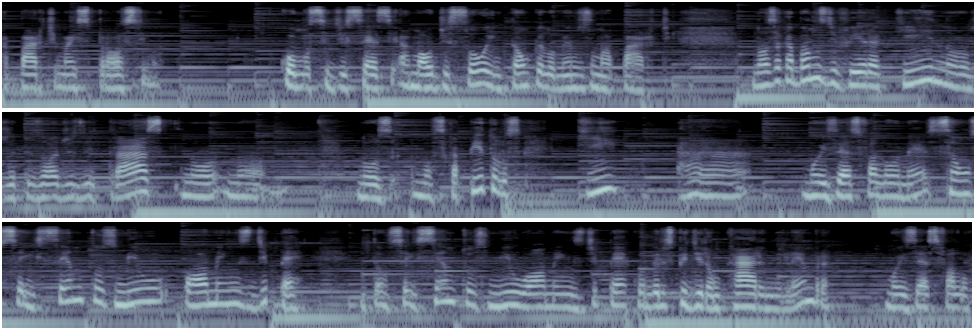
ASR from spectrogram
a parte mais próxima. Como se dissesse, amaldiçoa então pelo menos uma parte. Nós acabamos de ver aqui nos episódios de trás, no, no, nos, nos, capítulos, que ah, Moisés falou, né? São 600 mil homens de pé. Então, 600 mil homens de pé, quando eles pediram carne, lembra? Moisés falou:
